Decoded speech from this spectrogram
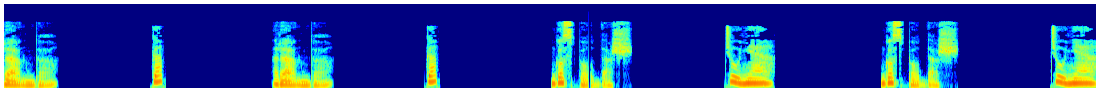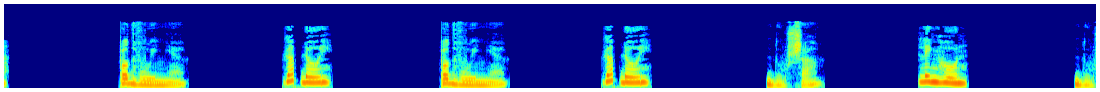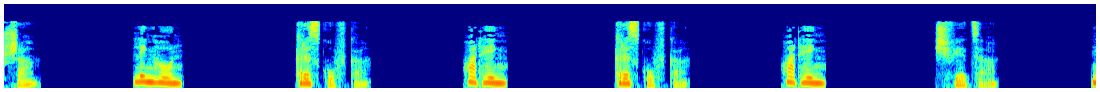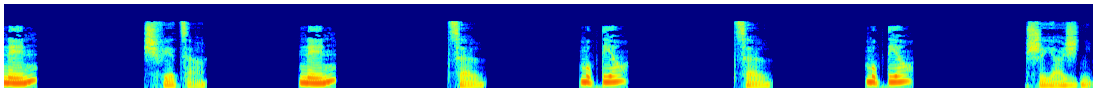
Ranga. Cấp. Ranga. Cấp. Gospodarz. Chủ nhà. Gospodarz. Chủ nhà. Podwójnie. Gấp đôi. Podwójnie. Gấp đôi. Dusza. Linh hồn. Dusza. Linh hồn. Kreskówka. Hoạt hình. Kreskówka. Hoạt hình. Świeca. Nến. Świeca. Nến. Cel. Mục tiêu. Cel. Mục tiêu. Przyjaźń.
